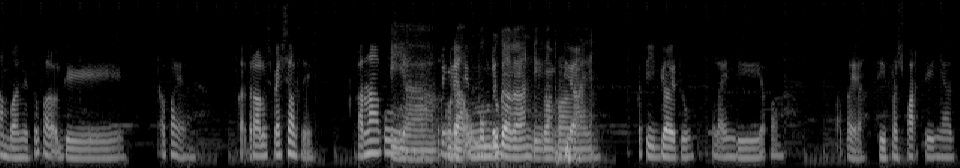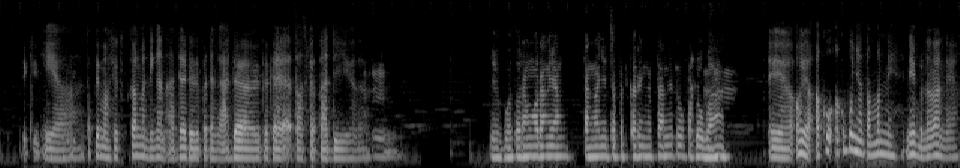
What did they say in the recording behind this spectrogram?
tambahan itu kalau di apa ya nggak terlalu spesial sih karena aku iya sering udah itu umum mungkin juga kan di kontrol Iya. lain ketiga itu selain di apa apa ya di first party-nya stick itu iya tapi maksudku kan mendingan ada daripada nggak ada gitu kayak touchpad tadi gitu Hmm. Ya buat orang-orang yang tangannya cepat keringetan itu perlu banget. Iya, oh ya, aku aku punya temen nih, ini beneran ya.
